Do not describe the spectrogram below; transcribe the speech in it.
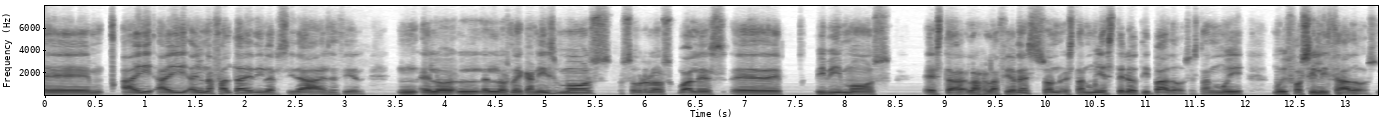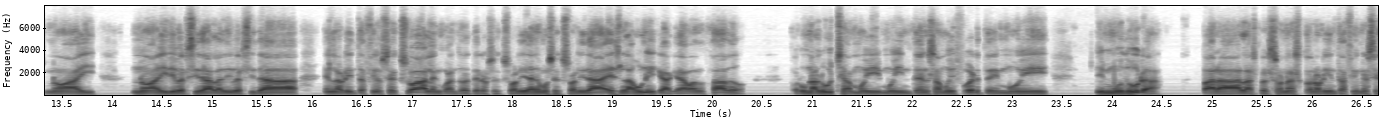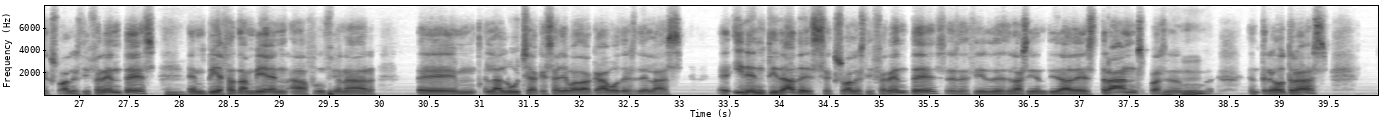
eh, hay, una falta de diversidad, es decir, mm, los mecanismos sobre los cuales eh, vivimos las relaciones son, están muy estereotipados, están muy, fosilizados, no hay, diversidad. La diversidad en la orientación sexual en cuanto a heterosexualidad y homosexualidad es la única que ha avanzado por una lucha muy, intensa, muy fuerte y muy dura para las personas con orientaciones sexuales diferentes. Mm. Empieza también a funcionar em, la lucha que se ha llevado a cabo desde las eh, identidades sexuales diferentes, es decir, desde las identidades trans, pues, em, entre otras.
